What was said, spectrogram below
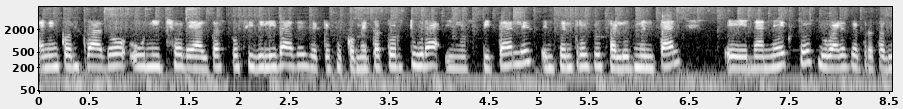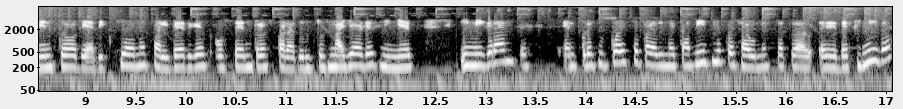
han encontrado un nicho de altas posibilidades de que se cometa tortura en hospitales, en centros de salud mental, en anexos, lugares de tratamiento de adicciones, albergues o centros para adultos mayores, niñez inmigrantes. El presupuesto para el mecanismo pues aún está eh, definido,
